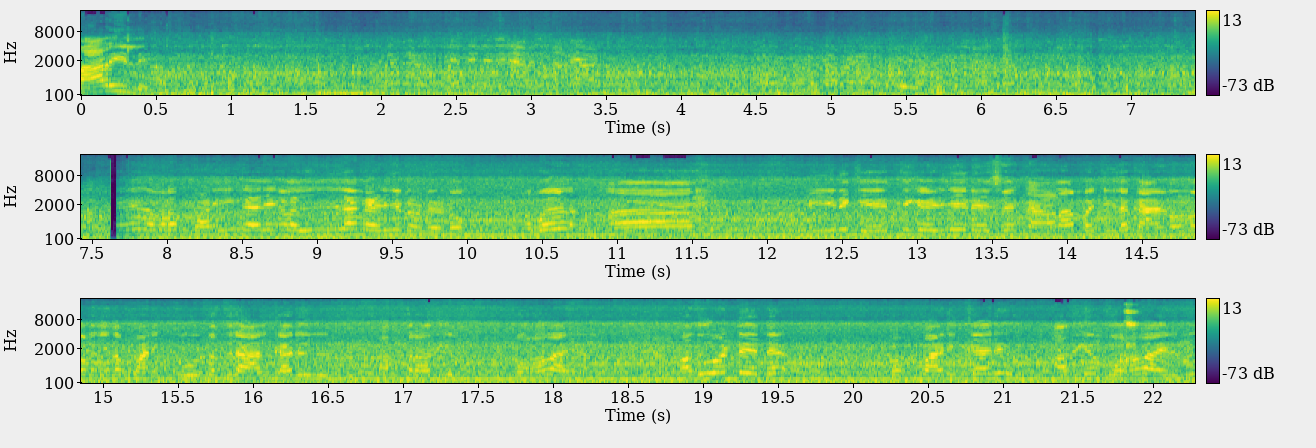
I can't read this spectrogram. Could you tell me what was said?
മാറിയില്ലേ? നമ്മുടെ പണിയും കാര്യങ്ങളെല്ലാം കഴിഞ്ഞിട്ടുണ്ട് കേട്ടോ. അപ്പോൾ മീൻ കയറ്റി കഴിഞ്ഞതിന് ശേഷം കാണാൻ പറ്റിയില്ല. കാരണം എന്ന് പറഞ്ഞു കഴിഞ്ഞാൽ പണിക്കൂട്ടത്തിൽ ആൾക്കാർ അത്ര അധികം കുറവായിരുന്നു. അതുകൊണ്ട് തന്നെ പണിക്കാർ അധികം കുറവായിരുന്നു.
